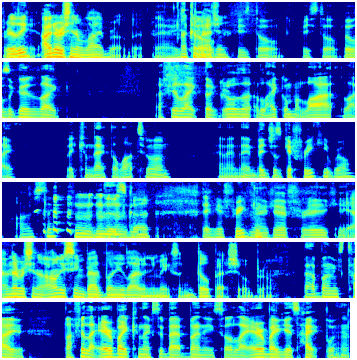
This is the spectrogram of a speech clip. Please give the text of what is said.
Really? me. I've never seen him live, bro. But Yeah, I can dope. imagine. He's dope. He's dope. It was a good like. I feel like the girls like him a lot. Like, they connect a lot to him, and then they, they just get freaky, bro. Honestly, this mm-hmm. guy. they get freaky. They get freaky. Yeah, I've never seen. I only seen Bad Bunny live, and he makes a dope ass show, bro. Bad Bunny's tight, but I feel like everybody connects to Bad Bunny, so like everybody gets hyped with him.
